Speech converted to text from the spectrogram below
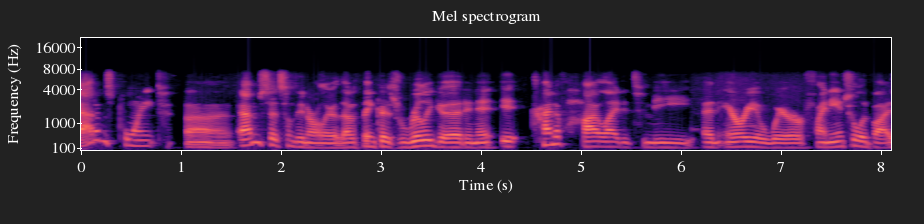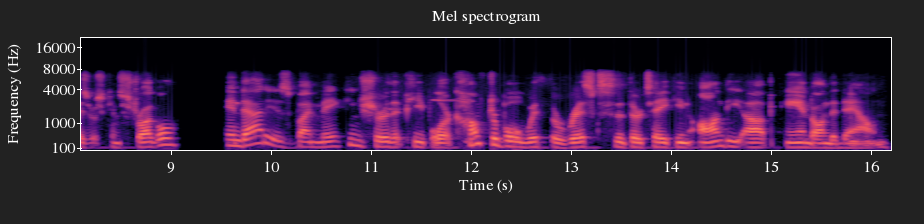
Adam's point, uh, Adam said something earlier that I think is really good, and it, it kind of highlighted to me an area where financial advisors can struggle and that is by making sure that people are comfortable with the risks that they're taking on the up and on the down.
